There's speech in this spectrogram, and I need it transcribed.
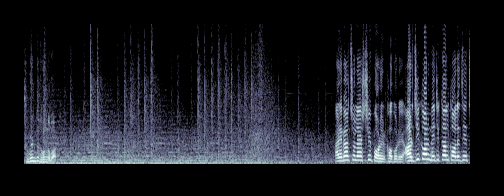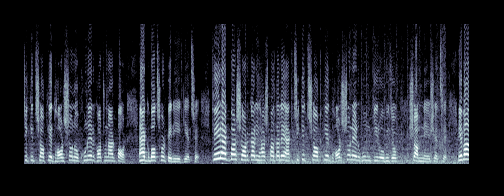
শুভেন্দু, ধন্যবাদ। আর এবার চলে আসছি পরের খবরে। আরজিকর মেডিকেল কলেজে চিকিৎসককে ধর্ষণ ও খুনের ঘটনার পর এক বছর পেরিয়ে গিয়েছে। ফের একবার সরকারি হাসপাতালে এক চিকিৎসককে ধর্ষণের হুমকির অভিযোগ সামনে এসেছে। এবার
